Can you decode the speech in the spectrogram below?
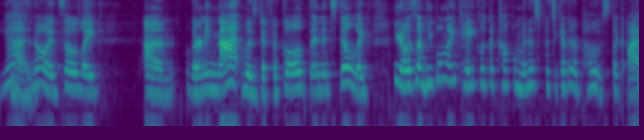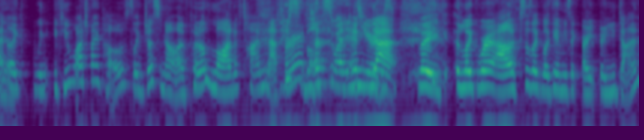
Yeah, no, and so like um learning that was difficult and it's still like you know some people might take like a couple minutes to put together a post like i Yeah. like when if you watch my posts like just know i've put a lot of time and effort There's blood, sweat, and, and tears. yeah like like where alex is like looking at me he's like are, are you done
